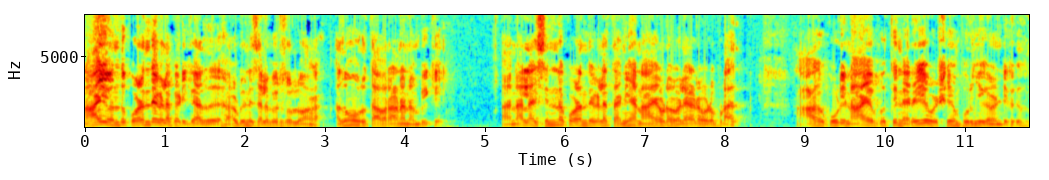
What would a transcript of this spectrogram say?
நாய் வந்து குழந்தைகளை கடிக்காது அப்படின்னு சில பேர் சொல்லுவாங்க. அதுவும் ஒரு தவறான நம்பிக்கை. அதனால் சின்ன குழந்தைகளை தனியாக நாயோட விளையாட விடக்கூடாது. ஆகக்கூடி நாயை பற்றி நிறைய விஷயம் புரிஞ்சுக்க வேண்டியிருக்குது.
